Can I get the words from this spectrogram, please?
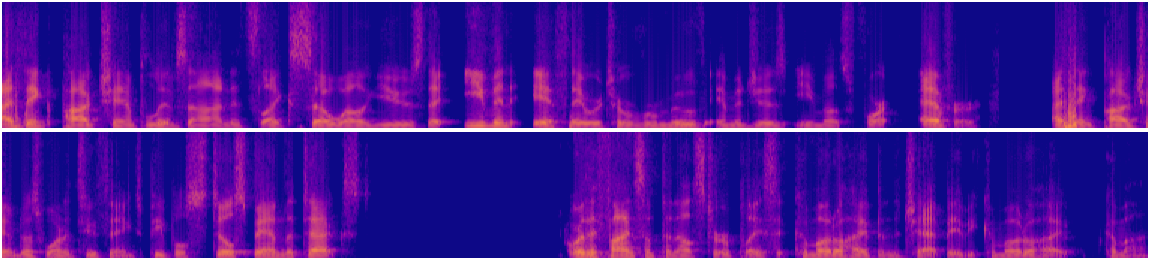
I think PogChamp lives on. It's like so well used that even if they were to remove images, emotes forever, I think PogChamp does one of two things. People still spam the text, or they find something else to replace it. Komodo hype in the chat, baby. Komodo hype. Come on.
